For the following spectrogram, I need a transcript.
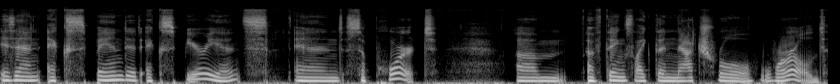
is an expanded experience and support um, of things like the natural world,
